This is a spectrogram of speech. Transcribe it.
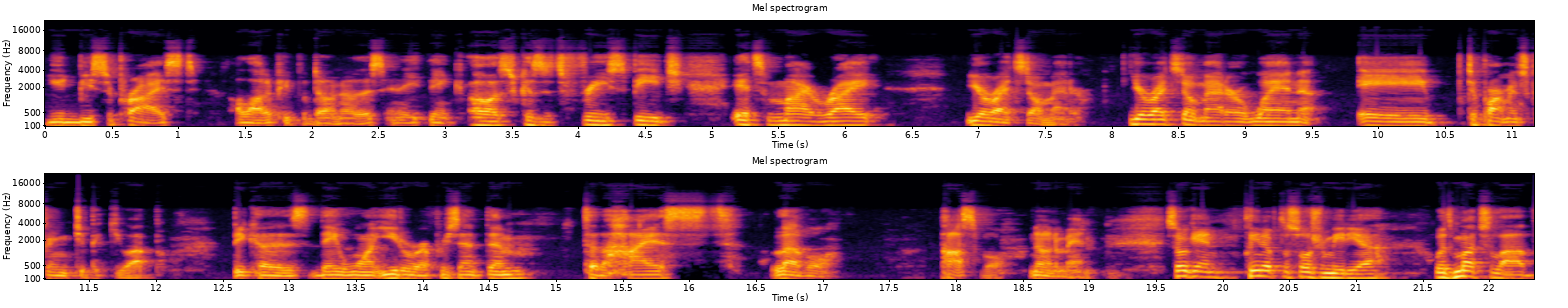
you'd be surprised. A lot of people don't know this and they think, oh, it's because it's free speech. It's my right. Your rights don't matter. Your rights don't matter when a department's going to pick you up because they want you to represent them to the highest level possible known to man. So again, clean up the social media with much love.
